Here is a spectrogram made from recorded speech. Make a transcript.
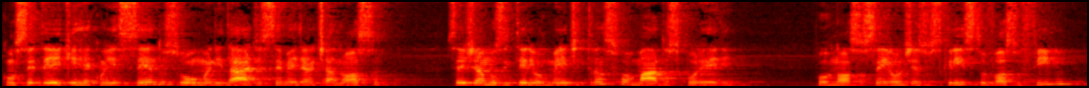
concedei que, reconhecendo Sua humanidade semelhante à nossa, sejamos interiormente transformados por Ele. Por nosso Senhor Jesus Cristo, vosso Filho,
